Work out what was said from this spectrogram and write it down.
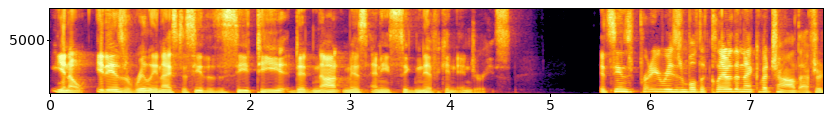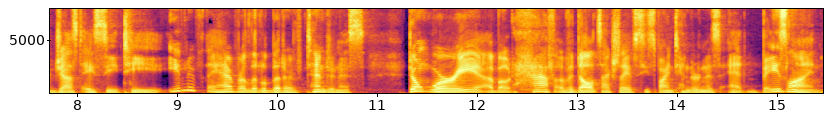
you know, it is really nice to see that the CT did not miss any significant injuries. It seems pretty reasonable to clear the neck of a child after just a CT, even if they have a little bit of tenderness. Don't worry, about half of adults actually have C spine tenderness at baseline,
